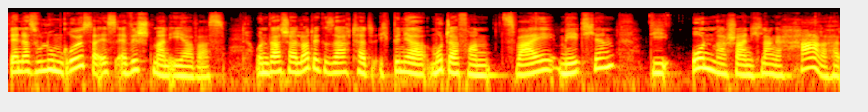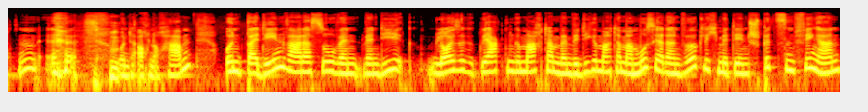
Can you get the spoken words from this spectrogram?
wenn das Volumen größer ist, erwischt man eher was. Und was Charlotte gesagt hat, ich bin ja Mutter von zwei Mädchen, die unwahrscheinlich lange Haare hatten und auch noch haben. Und bei denen war das so, wenn, wenn die Läusejagden gemacht haben, wenn wir die gemacht haben, man muss ja dann wirklich mit den spitzen Fingern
